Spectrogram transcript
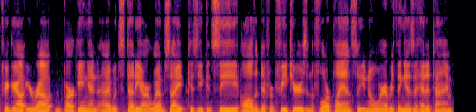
figure out your route and parking, and I would study our website because you can see all the different features and the floor plans so you know where everything is ahead of time.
